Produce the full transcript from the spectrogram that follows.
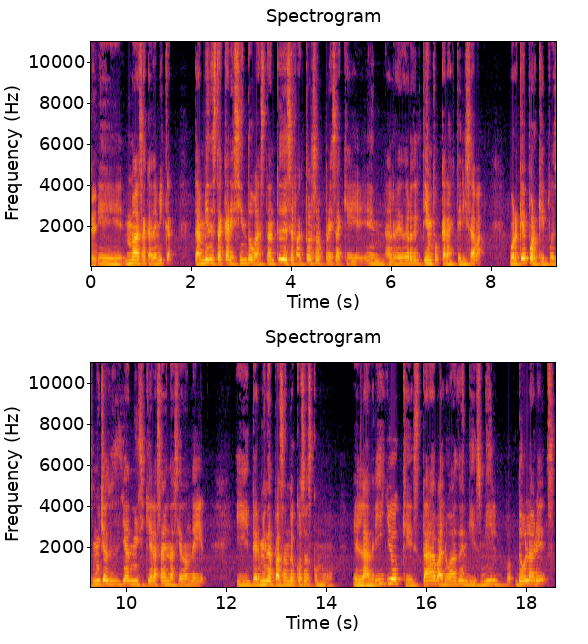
eh, más académica, también está careciendo bastante de ese factor sorpresa que en alrededor del tiempo caracterizaba. ¿Por qué? Porque pues muchas veces ya ni siquiera saben hacia dónde ir y terminan pasando cosas como el ladrillo que está evaluado en 10 mil dólares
